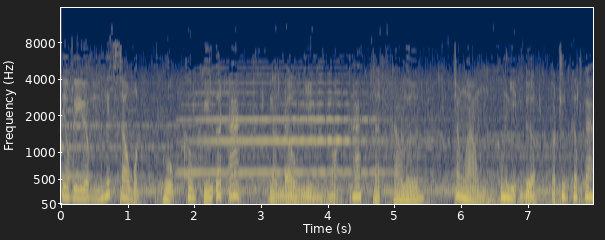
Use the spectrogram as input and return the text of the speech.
Tiêu Viêm hít sâu một ngụm không khí ướt át, ngẩng đầu nhìn ngọn thác thật cao lớn trong lòng không nhịn được có chút gấp gáp.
